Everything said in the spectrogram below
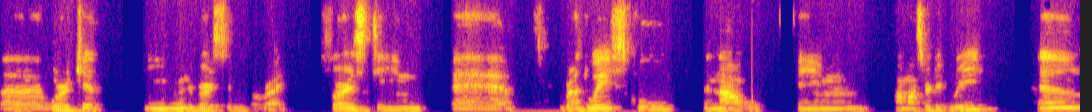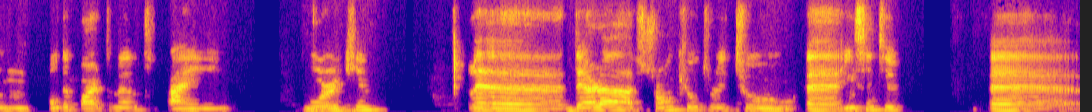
uh, worked in university, right? First in uh, graduate school, and now in a master degree and on department I working, uh, there are strong culture to uh, incentive uh,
